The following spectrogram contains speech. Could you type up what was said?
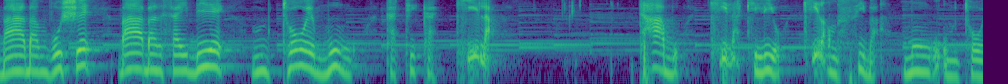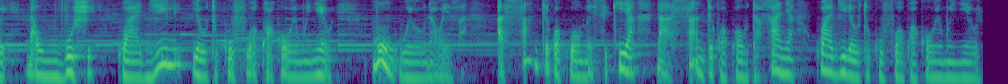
Baba mvushe, Baba msaidie, mtoe Mungu katika kila tabu, kila kilio, kila msiba. Mungu umtoe na umvushe kwa ajili ya utukufu wa kwako wewe mwenyewe. Mungu wewe unaweza. Asante kwa kuwa umesikia na asante kwa kuwa utafanya kwa ajili ya utukufu wa kwako wewe mwenyewe.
